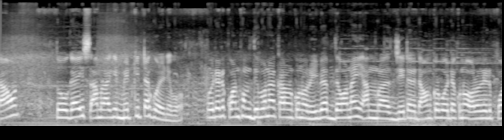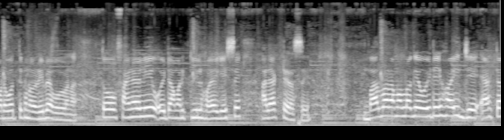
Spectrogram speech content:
ডাউন তো গাইস আমরা আগে মেডকিটটা করে নেব। ওইটার কনফার্ম দেবো না, কারণ কোনো রিভ্যাপ দেওয়া নাই। আমরা যেটা ডাউন করব, ওইটা কোনো অলরেডি পরবর্তী কোনো রিভ্যাপ হবে না। তো ফাইনালি ওইটা আমার কিল হয়ে গেছে, আর একটা আছে। বারবার আমার লগে ওইটাই হয় যে একটা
